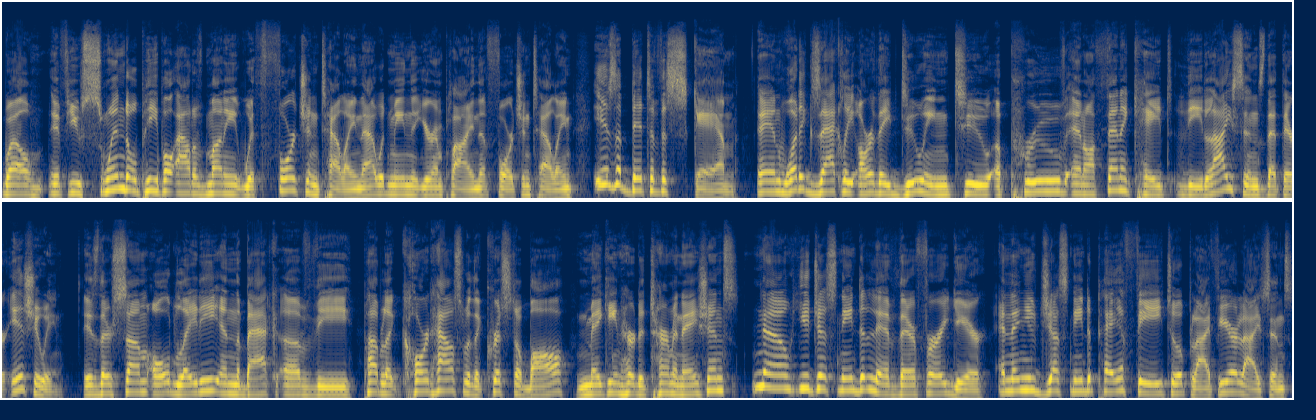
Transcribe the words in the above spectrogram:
Well, if you swindle people out of money with fortune telling, that would mean that you're implying that fortune telling is a bit of a scam. And what exactly are they doing to approve and authenticate the license that they're issuing? Is there some old lady in the back of the public courthouse with a crystal ball making her determinations? No, you just need to live there for a year, and then you just need to pay a fee to apply for your license.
